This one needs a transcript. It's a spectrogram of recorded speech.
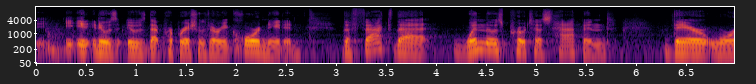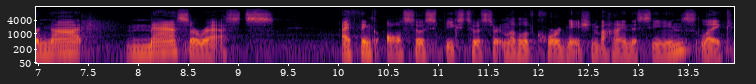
it, it, it was it was that preparation was very coordinated. The fact that when those protests happened, there were not mass arrests, I think also speaks to a certain level of coordination behind the scenes. Like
